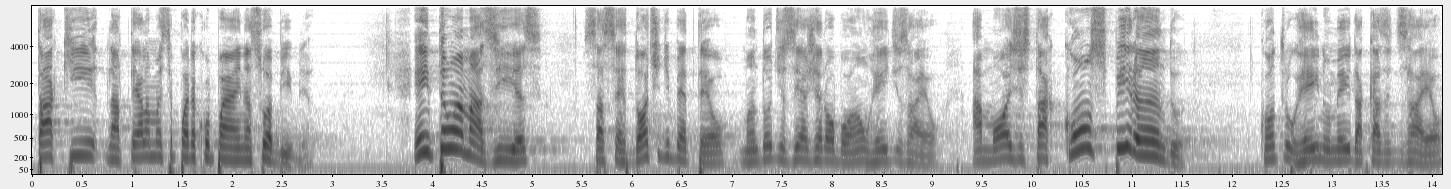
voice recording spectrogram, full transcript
está aqui na tela, mas você pode acompanhar aí na sua Bíblia. Então Amazias, sacerdote de Betel, mandou dizer a Jeroboão, rei de Israel: Amós está conspirando contra o rei no meio da casa de Israel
